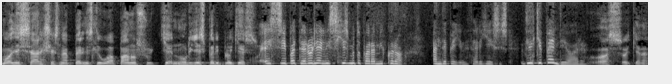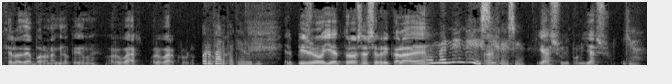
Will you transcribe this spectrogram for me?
Μόλις άρχισες να παίρνεις λίγο απάνω σου καινούριε περιπλοκές. Εσύ, πατερούλη, ανησυχείς με το παραμικρό. Αν δεν πήγαινε, θα αργήσεις. Δύο και πέντε η ώρα. Όσο και να θέλω, δεν μπορώ να μείνω, παιδί μου. Ε. Ορβάρ, ορβάρ, κρούλα. Ορβάρ, πατερούλη. Ελπίζω ο γιατρός να σε βρει καλά, ε. Ω, μα ναι, ναι, ησύχασε. Γεια σου, λοιπόν, γεια σου. Γεια.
